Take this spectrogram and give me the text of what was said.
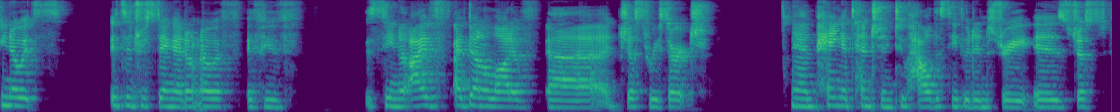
you know it's it's interesting. I don't know if if you've seen i've i've done a lot of uh, just research and paying attention to how the seafood industry is just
